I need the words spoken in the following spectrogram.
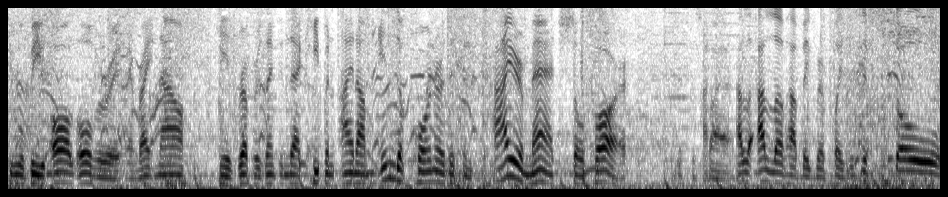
he will be all over it. And right now, he is representing that, keeping Idom in the corner this entire match so far. This is fire. I, lo- I love how Big Red plays. It's just so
